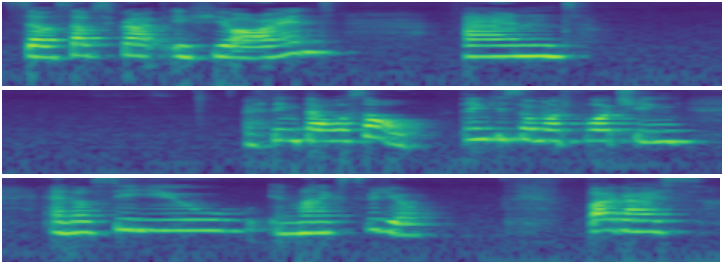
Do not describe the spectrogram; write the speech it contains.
So subscribe if you aren't and I think that was all. Thank you so much for watching and I'll see you in my next video. Bye guys!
